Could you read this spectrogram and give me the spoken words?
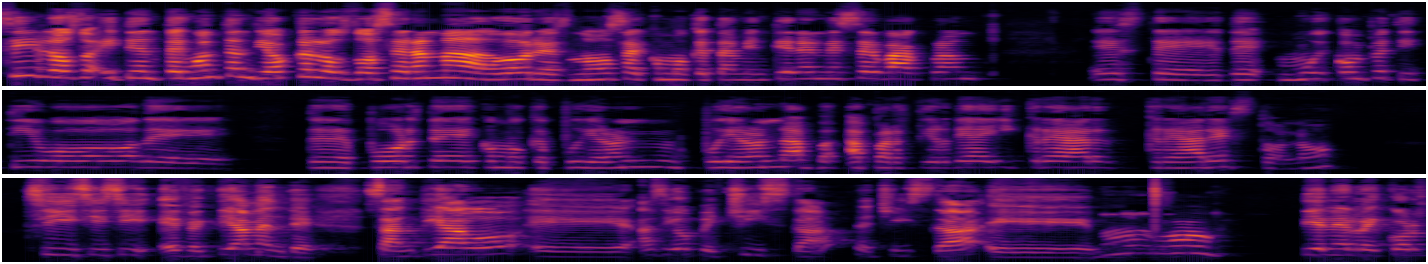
Sí, los y tengo entendido que los dos eran nadadores, ¿no? O sea, como que también tienen ese background este, de muy competitivo, de, de deporte, como que pudieron, pudieron a, a partir de ahí crear, crear esto, ¿no? Sí, sí, sí, efectivamente. Santiago eh, ha sido pechista, pechista. Eh, ah, tiene récord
